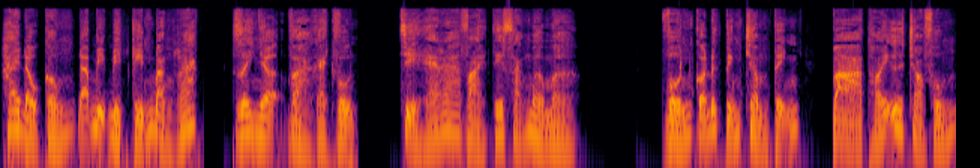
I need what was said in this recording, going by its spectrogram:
hai đầu cống đã bị bịt kín bằng rác, dây nhợ và gạch vụn, chỉ hé ra vài tia sáng mờ mờ. Vốn có đức tính trầm tĩnh, và thói ưa trò phúng,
